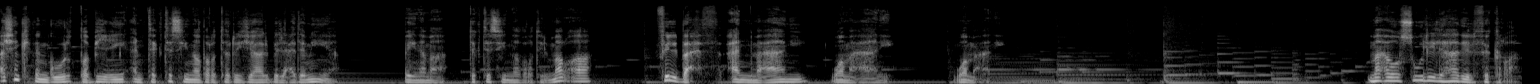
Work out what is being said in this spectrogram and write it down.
عشان كذا نقول طبيعي أن تكتسي نظرة الرجال بالعدمية بينما تكتسي نظرة المرأة في البحث عن معاني ومعاني ومعاني. مع وصولي لهذه الفكرة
